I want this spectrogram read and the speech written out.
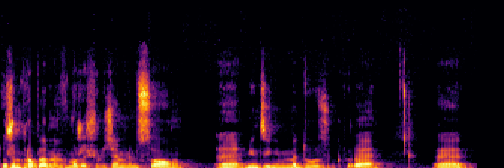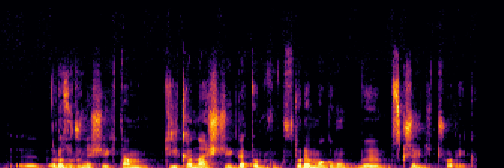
Dużym problemem w Morzu Śródziemnym są m.in. meduzy, które rozróżnia się ich tam kilkanaście gatunków, które mogą skrzywdzić człowieka.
